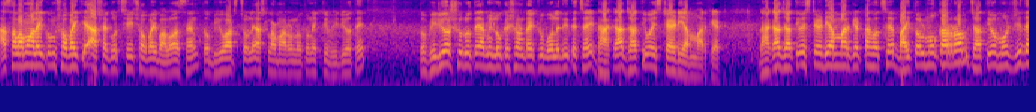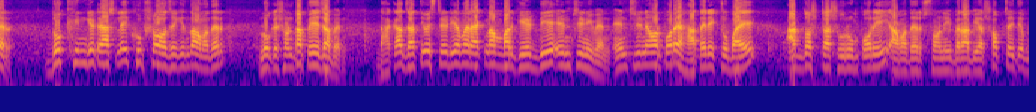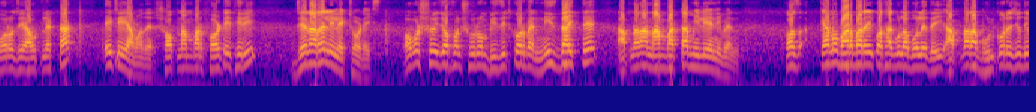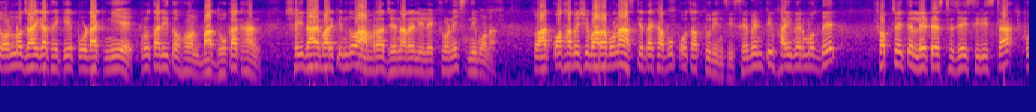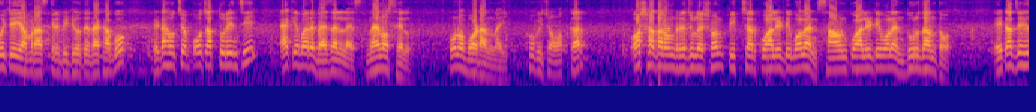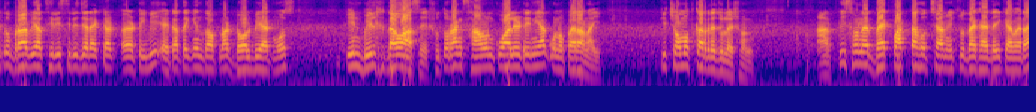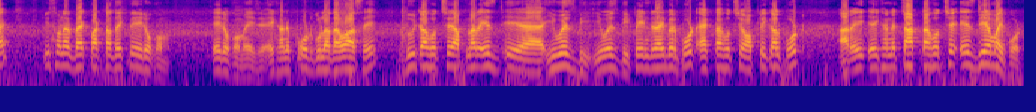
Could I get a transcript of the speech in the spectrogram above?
আসসালামু আলাইকুম সবাইকে, আশা করছি সবাই ভালো আছেন। তো ভিউয়ার্স, চলে আসলাম আরও নতুন একটি ভিডিওতে। তো ভিডিওর শুরুতে আমি লোকেশনটা একটু বলে দিতে চাই, ঢাকা জাতীয় স্টেডিয়াম মার্কেট। ঢাকা জাতীয় স্টেডিয়াম মার্কেটটা হচ্ছে বাইতুল মোকাররম জাতীয় মসজিদের দক্ষিণ গেটে আসলেই খুব সহজে কিন্তু আমাদের লোকেশনটা পেয়ে যাবেন। ঢাকা জাতীয় স্টেডিয়ামের এক নাম্বার গেট দিয়ে এন্ট্রি নেবেন। এন্ট্রি নেওয়ার পরে হাতের একটু বায়ে আট দশটা শোরুম পরেই আমাদের সনি বেরাবিয়ার সবচাইতে বড় যে আউটলেটটা এটাই আমাদের। Shop number forty three general electronics অবশ্যই যখন শোরুম ভিজিট করবেন, নিজ দায়িত্বে আপনারা নাম্বারটা মিলিয়ে নেবেন। কজ কেন বারবার এই কথাগুলো বলে দেই? আপনারা ভুল করে যদি অন্য জায়গা থেকে প্রোডাক্ট নিয়ে প্রতারিত হন বা ধোকা খান, সেই দায়বার কিন্তু আমরা জেনারেল ইলেকট্রনিক্স নিব না। তো আর কথা বেশি বাড়াবো না, আজকে দেখাবো পঁচাত্তর ইঞ্চি। সেভেন্টি ফাইভের মধ্যে সবচাইতে লেটেস্ট যে সিরিজটা, ওইটাই আমরা আজকের ভিডিওতে দেখাবো। এটা হচ্ছে পঁচাত্তর ইঞ্চি। একেবারে ভেজাললেস ন্যানো সেল কোনো বর্ডার নাই, খুবই চমৎকার। অসাধারণ রেজুলেশন পিকচার কোয়ালিটি বলেন সাউন্ড কোয়ালিটি বলেন, দুর্দান্ত। এটা যেহেতু ব্রাভিয়া থ্রি সিরিজের একটা টিভি এটাতে কিন্তু আপনার ডলবি অ্যাটমোস ইনবিল্ট দেওয়া আছে। সুতরাং সাউন্ড কোয়ালিটি নিয়ে কোনো প্যারা নাই। কি চমৎকার রেজুলেশন। আর পিছনের ব্যাক পার্টটা হচ্ছে, আমি একটু দেখাই দেই ক্যামেরায়। পিছনের ব্যাক পার্টটা দেখতে এইরকম এইরকম, এই যে, এখানে পোর্টগুলা দেওয়া আছে। দুইটা হচ্ছে আপনার এস ইউএসবি ইউএসবি পেন ড্রাইভের পোর্ট একটা হচ্ছে অপটিক্যাল পোর্ট আর এই, এইখানে চারটা হচ্ছে এইচডিএমআই পোর্ট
